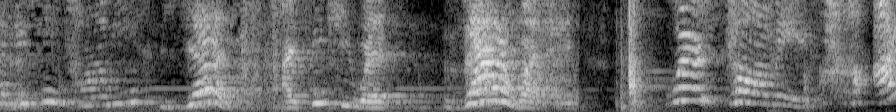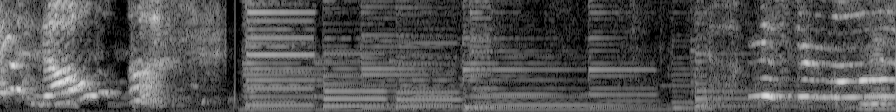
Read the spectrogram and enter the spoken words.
have you seen Tommy? Yes, I think he went that way. Where's Tommy? I don't know. Ugh. Mr. Mom. Miss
